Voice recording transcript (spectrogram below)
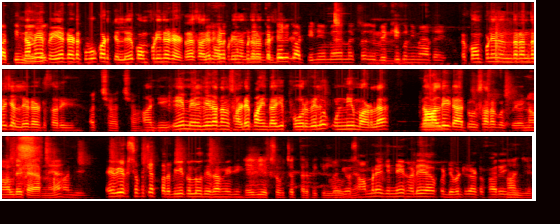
ਘੱਟ ਹੀ ਨਵੇਂ ਪਏ ਆ ਟਰੈਕਟਰ ਬਹੁਤ ਘੱਟ ਚੱਲੇ ਕੰਪਨੀ ਦੇ ਟਰੈਕਟਰ ਆ ਸਾਰੇ ਕੰਪਨੀ ਦੇ ਅੰਦਰ ਕੱਢੇ ਵੀ ਘੱਟ ਹੀ ਨੇ ਮੈਂ ਦੇਖੀ ਕੋ ਨਹੀਂ ਮੈਂ ਤਾਂ ਇਹ। ਕੰਪਨੀ ਦੇ ਅੰਦਰ ਅੰਦਰ ਚੱਲੇ ਟਰੈਕਟਰ ਸਾਰੇ ਜੀ। ਅੱਛਾ ਅੱਛਾ। ਹਾਂਜੀ ਇਹ ਮਿਲ ਜਾਏਗਾ ਤੁਹਾਨੂੰ 5.5 ਦਾ ਜੀ 4 ਵੀਲ 19 ਮਾਡਲ ਹੈ ਨਾਲ ਦੀ ਟੈਟੂ ਸਾਰਾ ਕੁਝ ਪਿਆ ਨਾਲ ਦੇ ਟਾਇਰ ਨੇ ਆ। ਹਾਂਜੀ। ਇਹ ਵੀ 175 ਰੁਪਏ ਕਿਲੋ ਦੇ ਦਾਂਗੇ ਜੀ। ਇਹ ਵੀ 175 ਰੁਪਏ ਕਿਲੋ ਹੋ ਗਿਆ। ਸਾਹਮਣੇ ਜਿੰਨੇ ਖੜੇ ਆ ਵੱਡੇ ਵੱਡੇ ਟਰੈਕਟਰ ਸਾਰੇ ਹਾਂਜੀ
